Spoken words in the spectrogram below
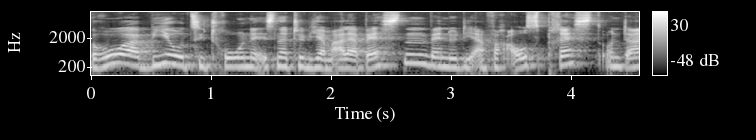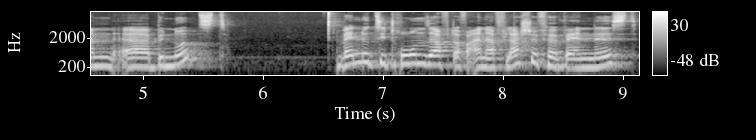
roher Bio-Zitrone ist natürlich am allerbesten, wenn du die einfach auspresst und dann äh, benutzt. Wenn du Zitronensaft auf einer Flasche verwendest,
